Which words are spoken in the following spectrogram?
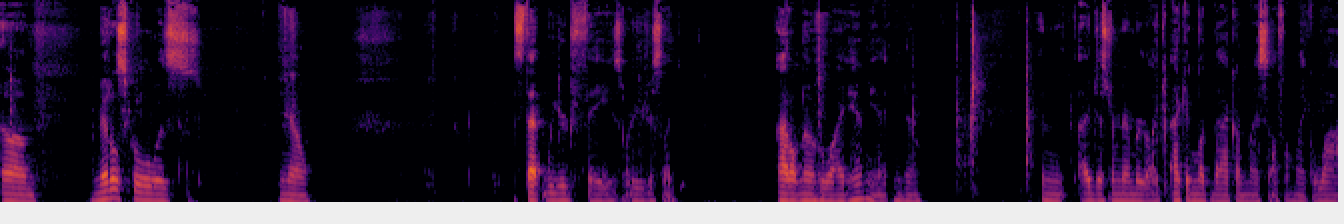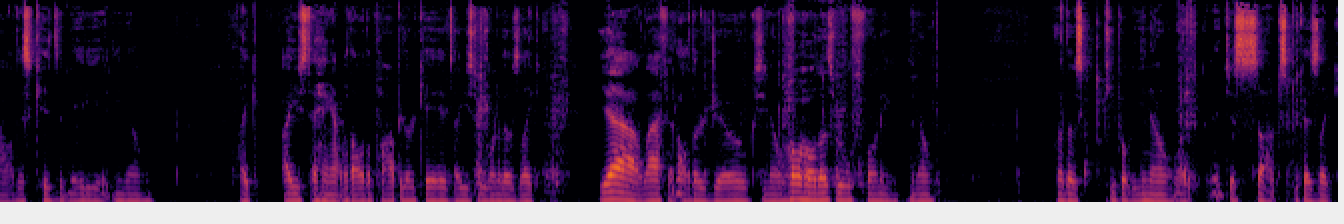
um, middle school was, you know, it's that weird phase where you're just like, I don't know who I am yet, you know. And I just remember, like, I can look back on myself. I'm like, wow, this kid's an idiot, you know. Like, I used to hang out with all the popular kids. I used to be one of those, like, yeah, laugh at all their jokes, you know. Oh, that's real funny, you know. One of those people, you know, like, it just sucks because, like,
